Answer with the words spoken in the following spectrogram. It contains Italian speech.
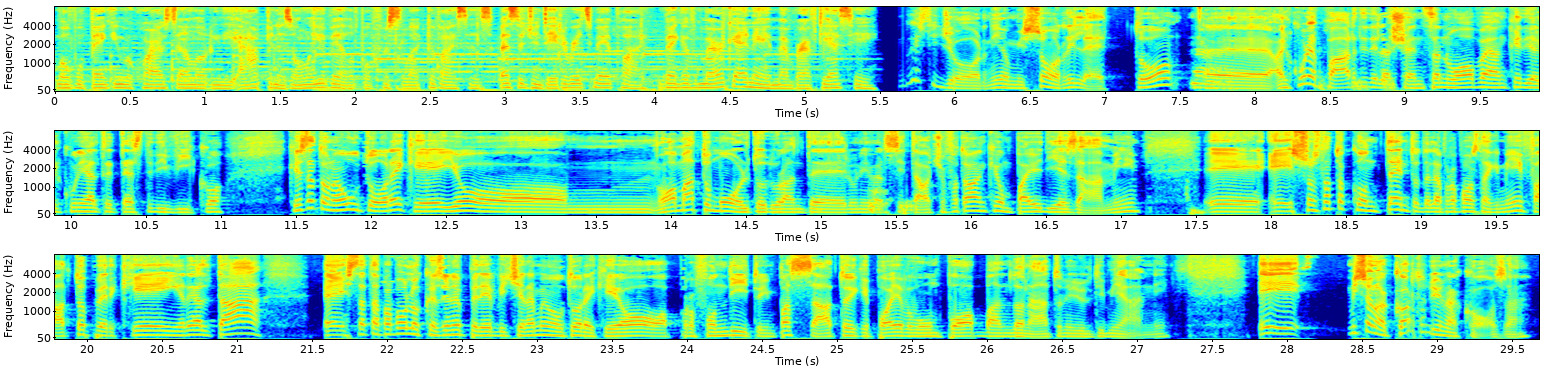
Mobile banking requires downloading the app and is only available for select devices. Message and data rates may apply. Bank of America and a member FDIC. In questi giorni io mi sono riletto eh, alcune parti della Scienza Nuova e anche di alcuni altri testi di Vico, che è stato un autore che io mh, ho amato molto durante l'università. Ci ho fatto anche un paio di esami e, e sono stato contento della proposta che mi hai fatto perché in realtà è stata proprio l'occasione per avvicinarmi a un autore che ho approfondito in passato e che poi avevo un po' abbandonato negli ultimi anni. E mi sono accorto di una cosa,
